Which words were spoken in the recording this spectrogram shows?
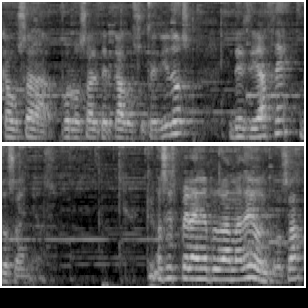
causada por los altercados sucedidos desde hace dos años. ¿Qué nos espera en el programa de hoy, Rosa?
